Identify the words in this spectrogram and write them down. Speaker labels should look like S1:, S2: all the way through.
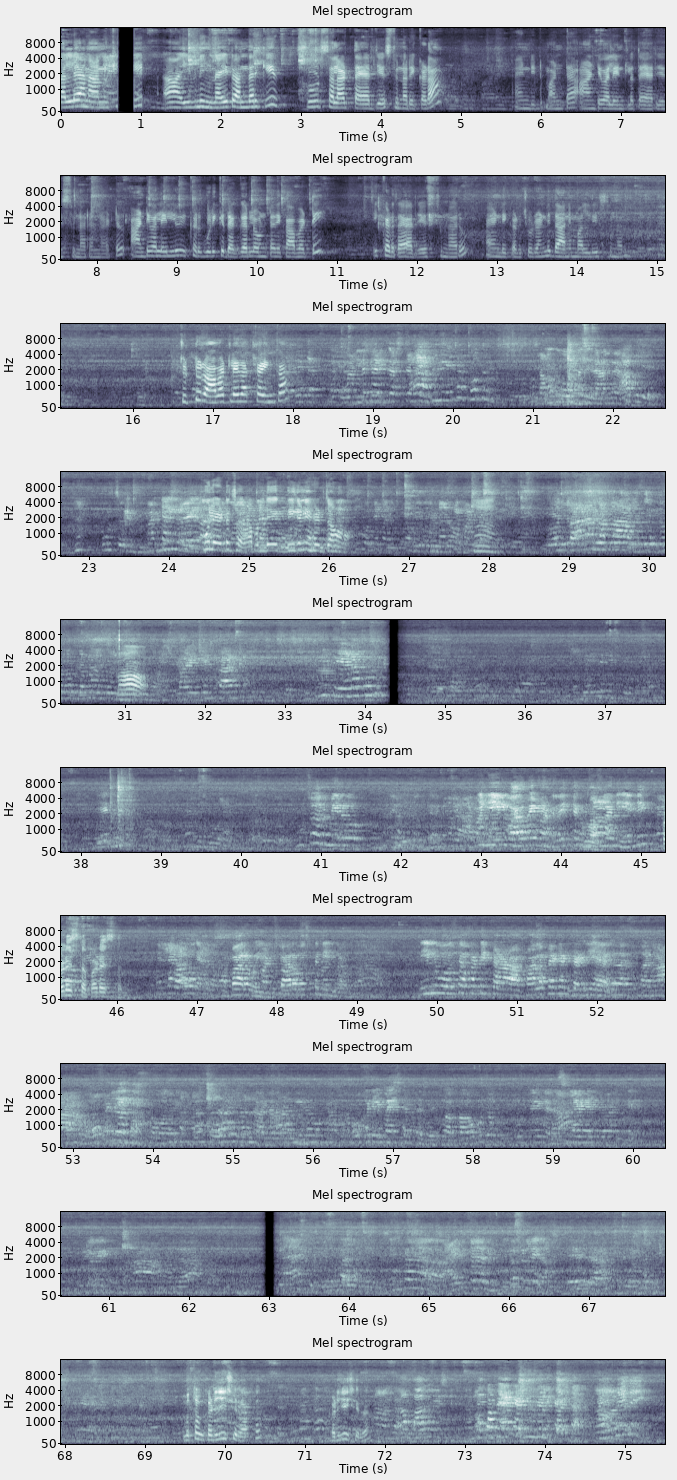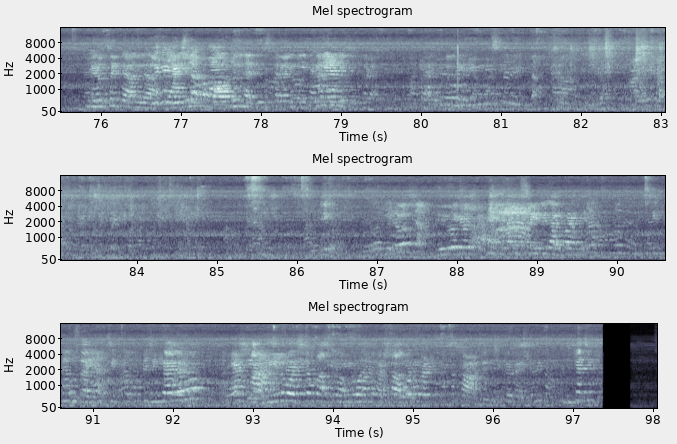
S1: కళ్యాణానికి evening night అందరికీ fruit salad తయారు చేస్తున్నారు ఇక్కడ. అండ్ ఇటు మంట ఆంటీ వాళ్ళ ఇంట్లో తయారు చేస్తున్నారు అన్నట్టు. ఆంటీ వాళ్ళ ఇల్లు ఇక్కడ గుడికి దగ్గరలో ఉంటుంది కాబట్టి ఇక్కడ తయారు చేస్తున్నారు. అండ్ ఇక్కడ చూడండి దానిమ్మలు తీస్తున్నారు. చుట్టూ రావట్లేదు అక్క ఇంకా? పూలు ఎట్టచ్చు అప్పుడు దిగని దీగనే హెడ్
S2: పడేస్తా పడేస్తాను
S3: నీళ్ళు పోస్తే ఒకటి పాల ప్యాకెట్ కట్ చేయాలి.
S2: మొత్తం కట్ చేసిరా అక్క? కట్ చేసిరా?
S3: ఒక ప్యాకెట్ కష్టాలు కడతా మీరు ఒకసారి కావాలా? బ్యాగ్లో ఒక బౌల్ ఉంది, అది తీసుకురండి. తీయండి.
